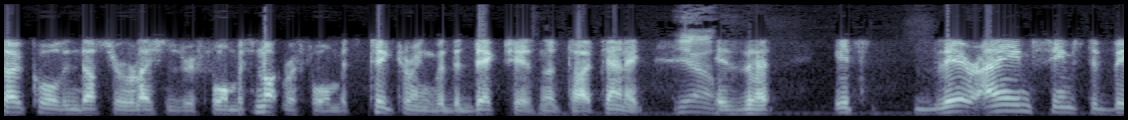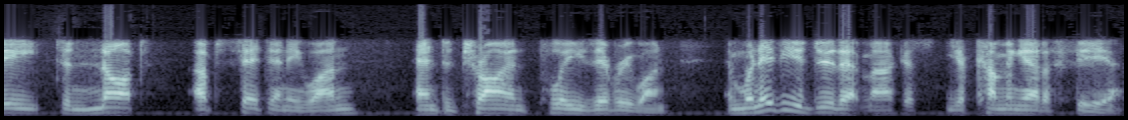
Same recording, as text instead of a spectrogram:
so-called industrial relations reform, it's not reform, it's tinkering with the deck chairs in the Titanic, yeah. is that it's, their aim seems to be to not upset anyone and to try and please everyone. And whenever you do that, Marcus, you're coming out of fear.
